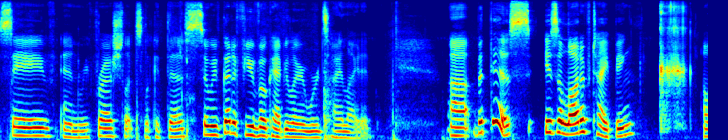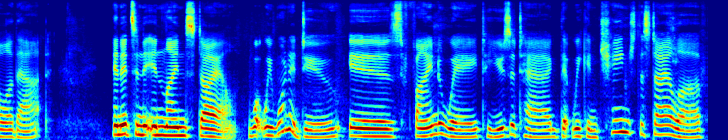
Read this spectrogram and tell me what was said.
save, and refresh. Let's look at this. So we've got a few vocabulary words highlighted. Uh, but this is a lot of typing, all of that, and it's an inline style. What we want to do is find a way to use a tag that we can change the style of.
